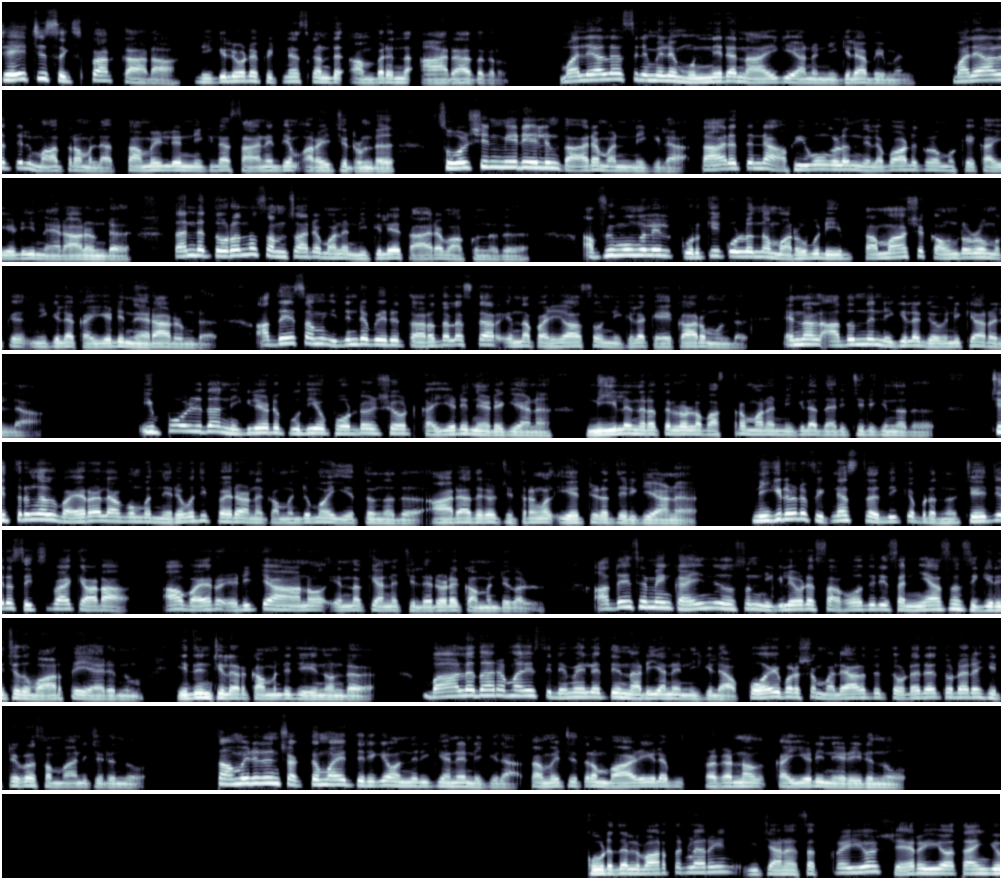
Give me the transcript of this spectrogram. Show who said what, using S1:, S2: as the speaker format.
S1: ചേച്ചി six pack കാടാ നിഖിലയുടെ ഫിറ്റ്നസ് കണ്ട് അമ്പരന്ന ആരാധകർ. മലയാള സിനിമയിലെ മുൻനിര നായികയാണ് നിഖില ഭീമൻ മലയാളത്തിൽ മാത്രമല്ല തമിഴിലും നിഖില സാന്നിധ്യം അറിയിച്ചിട്ടുണ്ട്. സോഷ്യൽ മീഡിയയിലും താരമാണ് നിഖില. താരത്തിന്റെ അഭിമുഖങ്ങളും നിലപാടുകളും ഒക്കെ കയ്യടി നേടാറുണ്ട് തന്റെ തുറന്ന സംസാരമാണ് നിഖിലയെ താരമാക്കുന്നത്. അഭിമുഖങ്ങളിൽ കുറുക്കിക്കൊള്ളുന്ന മറുപടിയും തമാശ കൗണ്ടറും ഒക്കെ നിഖില കയ്യടി നേരാറുണ്ട്. അതേസമയം ഇതിന്റെ പേര് തറതല സ്റ്റാർ എന്ന പരിഹാസവും നിഖില കേൾക്കാറുമുണ്ട്. എന്നാൽ അതൊന്നും നിഖില ഗവനിക്കാറില്ല ഇപ്പോഴിതാ നിഖിലയുടെ പുതിയ ഫോട്ടോഷോട്ട് കയ്യടി നേടുകയാണ്. നീല നിറത്തിലുള്ള വസ്ത്രമാണ് നിഖില ധരിച്ചിരിക്കുന്നത്. ചിത്രങ്ങൾ വൈറലാകുമ്പോൾ നിരവധി പേരാണ് കമന്റുമായി എത്തുന്നത്. ആരാധകർ ചിത്രങ്ങൾ ഏറ്റെടുത്തിരിക്കുകയാണ്. നിഖിലയുടെ ഫിറ്റ്നസ് ശ്രദ്ധിക്കപ്പെടുന്നു. ചേച്ചിയുടെ സിക്സ് പാക്ക് ആടാ ആ വയർ എഡിറ്റ് ആണോ എന്നൊക്കെയാണ് ചിലരുടെ കമന്റുകൾ. അതേസമയം കഴിഞ്ഞ ദിവസം നിഖിലയുടെ സഹോദരി സന്യാസം സ്വീകരിച്ചത് വാർത്തയായിരുന്നു. ഇതും ചിലർ കമന്റ് ചെയ്യുന്നുണ്ട്. ബാലതാരമായി സിനിമയിലെത്തിയ നടിയാണ് നിഖില. പോയ വർഷം മലയാളത്തിൽ തുടരെ തുടരെ ഹിറ്റുകൾ സമ്മാനിച്ചിരുന്നു. തമിഴിലും ശക്തമായി തിരികെ വന്നിരിക്കുകയാണ് നിഖില. തമിഴ് ചിത്രം വാഴയിലെ പ്രകടനം കയ്യടി നേടിയിരുന്നു. കൂടുതൽ വാർത്തകൾ അറിയാൻ ഈ ചാനൽ സബ്സ്ക്രൈബ് ചെയ്യുക ഷെയർ ചെയ്യുക. താങ്ക്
